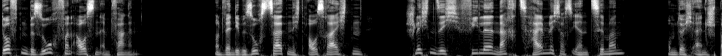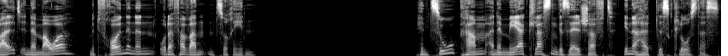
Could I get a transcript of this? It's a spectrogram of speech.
durften Besuch von außen empfangen. Und wenn die Besuchszeiten nicht ausreichten, schlichen sich viele nachts heimlich aus ihren Zimmern, um durch einen Spalt in der Mauer mit Freundinnen oder Verwandten zu reden. Hinzu kam eine Mehrklassengesellschaft innerhalb des Klosters.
